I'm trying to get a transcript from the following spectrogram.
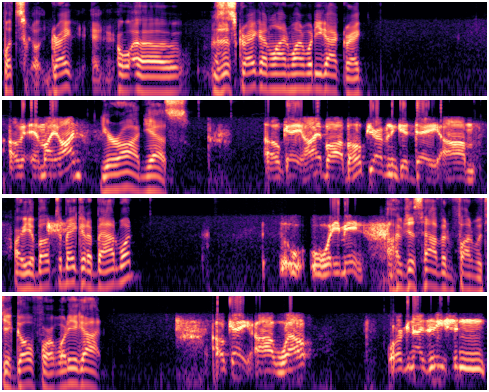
What's Greg? Uh, is this Greg on line one? What do you got, Greg? Okay, am I on? You're on. Yes. Okay, hi Bob. I hope you're having a good day. Um, Are you about to make it a bad one? what do you mean? I'm just having fun with you. Go for it. What do you got? Okay, uh, well, organization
